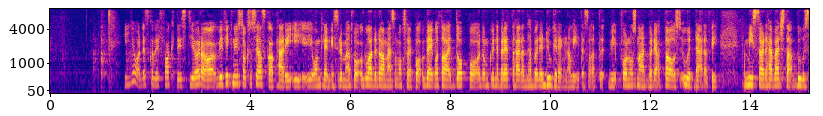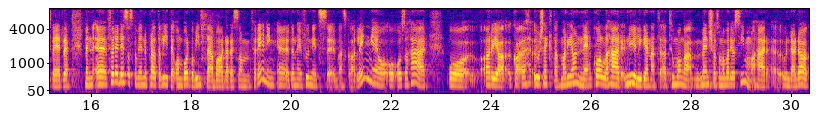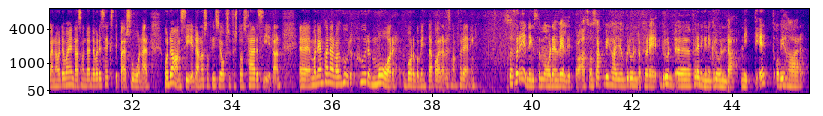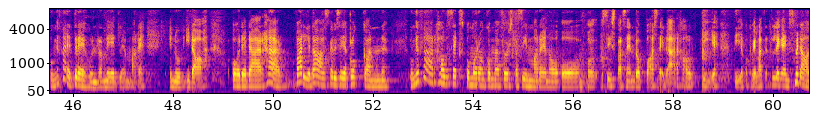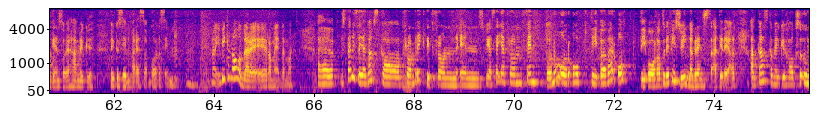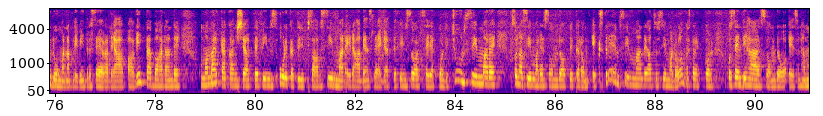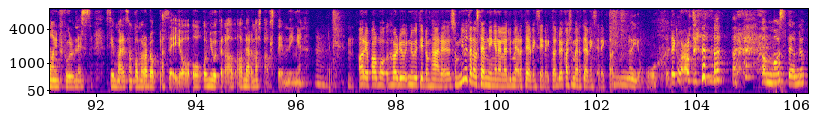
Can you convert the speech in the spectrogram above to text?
Ja, det ska vi faktiskt göra. Vi fick nyss också sällskap här i, i, i omklädningsrummet, två glada damer som också är på väg att ta ett dopp och de kunde berätta här att det har börjat duggregna lite så att vi får nog snart börja ta oss ut där, att vi missar det här värsta busvädret. Men eh, före det så ska vi ännu prata lite om Borgå vinterbadare som förening. Eh, den har ju funnits eh, ganska länge och, och, och så här. Och Arja, ka, eh, ursäkta, Marianne kolla här nyligen att, att hur många människor som har varit och simmat här eh, under dagarna och det var en dag som där det var 60 personer på damsidan och så finns ju också förstås herrsidan. Eh, Marianne Kanerva, hur, hur mår Borgå vinterbadare som förening? Som förening så mår den väldigt bra. Som sagt, vi har ju grundat före, grund, eh, föreningen är grundad 91 och vi har ungefär 300 medlemmar nu idag. Och det där här, varje dag ska vi säga klockan ungefär halv sex på morgonen kommer första simmaren och, och, och sista sen doppar sig där halv tio, tio på kvällen. Längs med dagen så är här mycket, mycket simmare som går och simmar. Mm. No, I vilken ålder är era medlemmar? Uh, ska vi säga ganska från riktigt från en, skulle jag säga från 15 år upp till över 80 30 år, alltså det finns ju inga gränser till det. Att, att ganska mycket har också ungdomarna blivit intresserade av, av vinterbadande och man märker kanske att det finns olika typer av simmare i dagens läge. Att det finns så att säga konditionssimmare, sådana simmare som då tycker om extremsimmande, alltså simmar då långa sträckor och sen de här som då är sådana här mindfulness-simmare som kommer att doppa sig och, och, och njuter av, av närmast av stämningen. Mm. mm. Arja Palmo, hör du nu till de här eh, som njuter av stämningen eller är du mer tävlingsinriktad? Du är kanske mer tävlingsinriktad? No, jo, det är klart. Man måste nu.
